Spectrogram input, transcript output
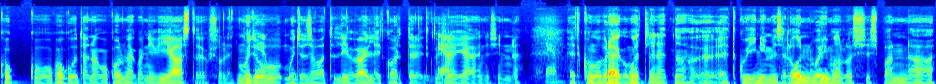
kokku koguda nagu kolme kuni viie aasta jooksul, et muidu, muidu sa vaatad liiga kalleid kortereid, kui ja. see ei jää on ju sinna. et kui ma praegu mõtlen, et noh, et kui inimesel on võimalus siis panna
